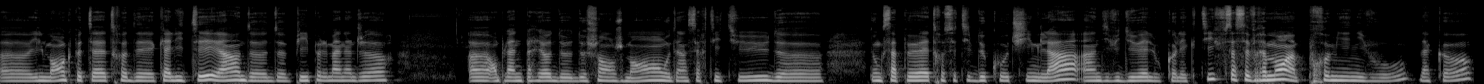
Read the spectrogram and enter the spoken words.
il manque peut-être des qualités hein, de, people manager en pleine période de, de changement ou d'incertitude. Donc ça peut être ce type de coaching-là, individuel ou collectif. Ça, c'est vraiment un premier niveau, d'accord?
